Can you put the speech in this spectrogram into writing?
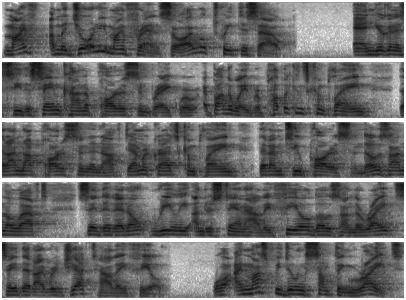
My a majority of my friends, so I will tweet this out and you're going to see the same kind of partisan break where by the way republicans complain that i'm not partisan enough. Democrats complain that i'm too partisan. Those on the left say that i don't really understand how they feel. Those on the right say that i reject how they feel. Well i must be doing something right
